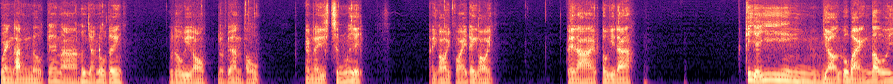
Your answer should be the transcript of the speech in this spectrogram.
hoàn thành được cái mà hướng dẫn đầu tiên. Tutorial được cái hành tụ. Em này xinh quá vậy. Đây rồi cô ấy đây rồi đây là Eptogida cái giấy vợ của bạn tôi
